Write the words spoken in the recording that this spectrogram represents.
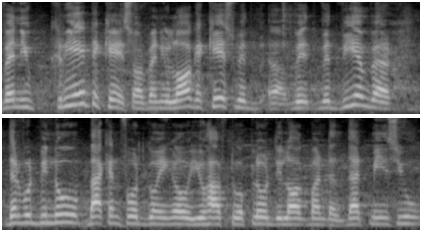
when you create a case or when you log a case with, uh, with, with VMware, there would be no back and forth going, oh, you have to upload the log bundle. That means you,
